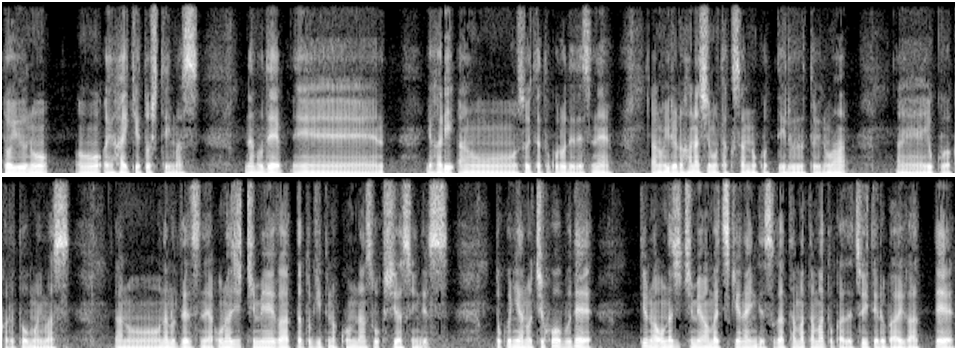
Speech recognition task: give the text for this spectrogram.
というのを、え背景としています。なので、えー、やはり、あのー、そういったところでですね、あの、いろいろ話もたくさん残っているというのは、えー、よくわかると思います。あのー、なのでですね、同じ地名があった時っていうのは混乱すごくしやすいんです。特にあの、地方部で、っていうのは同じ地名はあまりつけないんですが、たまたまとかでついてる場合があって、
